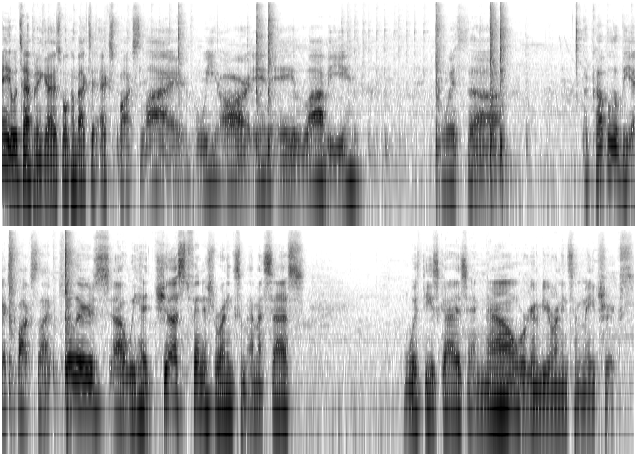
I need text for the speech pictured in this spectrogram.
Hey, what's happening, guys? Welcome back to Xbox Live. We are in a lobby with uh, a couple of the Xbox Live killers. Uh, we had just finished running some MSS with these guys, and now we're going to be running some Matrix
